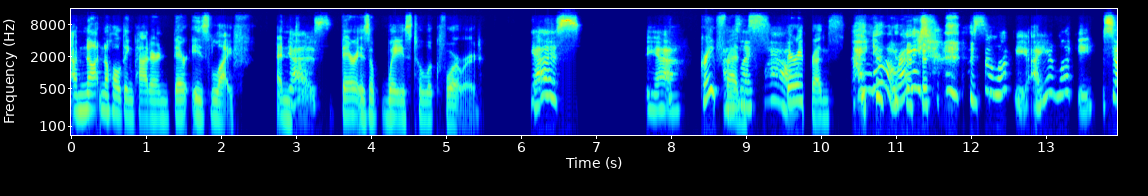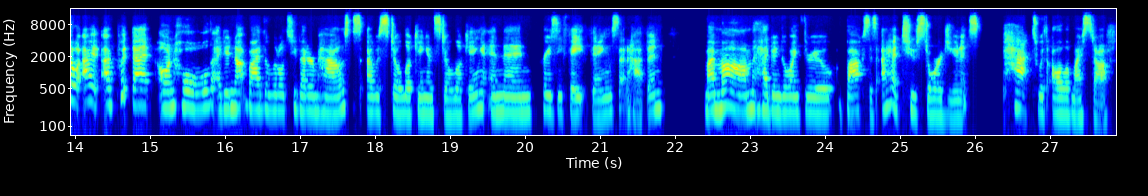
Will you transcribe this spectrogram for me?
I'm not in a holding pattern. There is life. And yes, there is a ways to look forward. Yes. Yeah. Great friends. like, wow. Very friends. I know, right? I'm so lucky. I am lucky. So I, I put that on hold. I did not buy the little two bedroom house. I was still looking and still looking. And then crazy fate things that happened. My mom had been going through boxes. I had two storage units packed with all of my stuff.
